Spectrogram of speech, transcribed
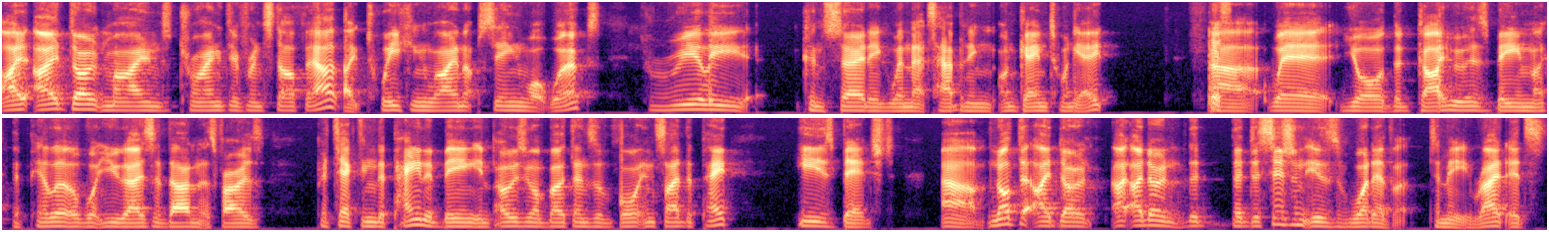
I, I don't mind trying different stuff out, like tweaking lineup, seeing what works. It's really concerning when that's happening on game 28, yes. uh, where you're the guy who has been like the pillar of what you guys have done as far as protecting the paint and being imposing on both ends of the floor inside the paint. He is benched. Um, not that I don't, I, I, don't. The, the decision is whatever to me, right? It's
